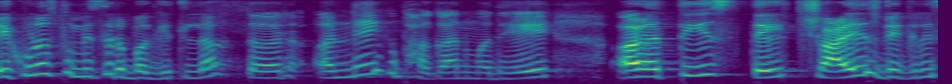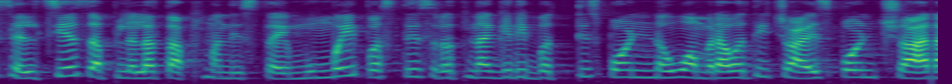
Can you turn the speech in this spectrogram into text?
एकूणच तुम्ही जर बघितलं तर अनेक भागांमध्ये अडतीस ते चाळीस डिग्री सेल्सिअस आपल्याला तापमान दिसतंय. मुंबई पस्तीस रत्नागिरी बत्तीस पॉईंट नऊ अमरावती चाळीस पॉईंट चार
